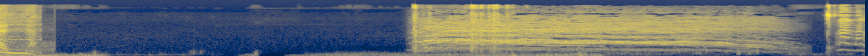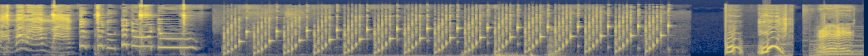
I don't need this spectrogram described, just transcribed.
Seven! Egg.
